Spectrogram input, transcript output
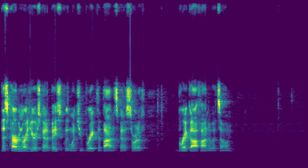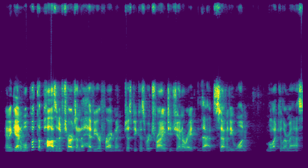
This carbon right here is going to basically, once you break the bond, it's going to sort of break off onto its own. And again, we'll put the positive charge on the heavier fragment just because we're trying to generate that 71 molecular mass.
